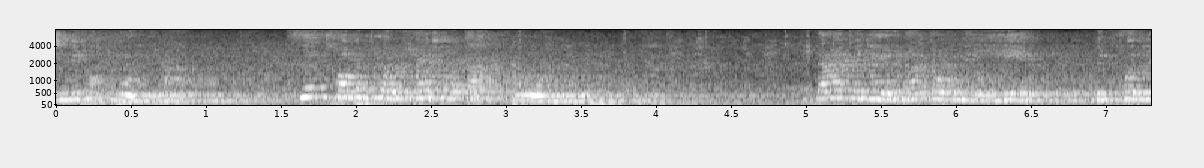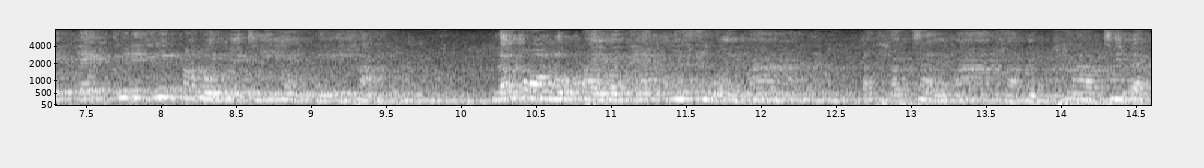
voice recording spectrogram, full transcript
ชีวิตของคุณค่ะ ซึ่งเขาเป็นคนให้โอกาสคุณได้ไปยืนณตรงนี้ เป็นคนเล็กๆ ที่ได้ขึ้นมาบนเวทีแห่งนี้ค่ะ แล้วมองลงไปวันนี้คือสวยมากประทับใจมากค่ะ เป็นภาพที่แบบ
